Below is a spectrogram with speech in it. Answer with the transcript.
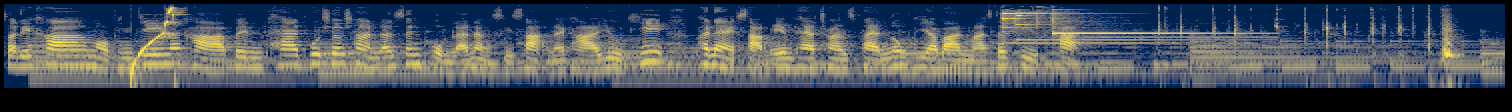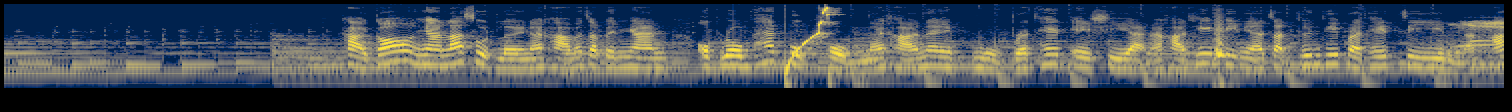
สวัสดีค่ะ หมอพิงกี้นะคะ เป็นแพทย์ผู้เชี่ยวชาญด้านเส้นผมและหนังศีรษะนะคะ อยู่ที่แผนก 3M Hair Transplant โรงพยาบาล Masterpiece ค่ะค่ะก็งานล่าสุดเลยนะคะ มันจะเป็นงานอบรมแพทย์ปลูกผมนะคะ ในหมู่ประเทศเอเชียนะคะ ที่ปีนี้จัดขึ้นที่ประเทศจีนนะคะ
